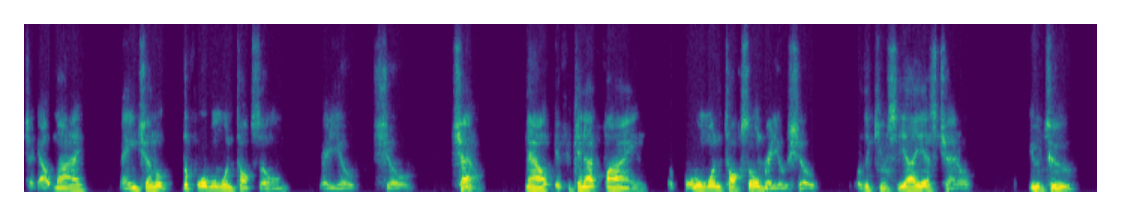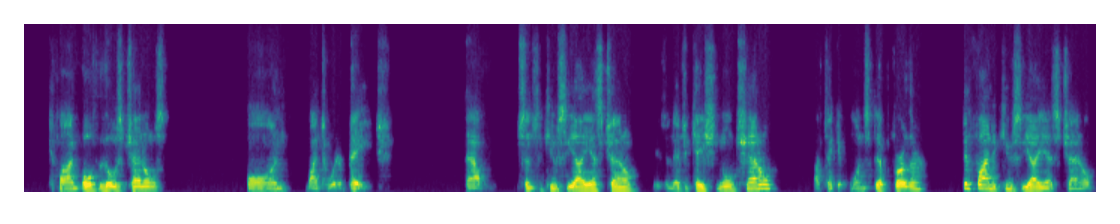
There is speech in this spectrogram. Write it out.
check out my main channel, the 411 Talk Zone radio show channel. Now, if you cannot find the 411 Talk Zone radio show or the QCIS channel, YouTube, you can find both of those channels on my Twitter page. Now, since the QCIS channel is an educational channel, I'll take it one step further you can find the QCIS channel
